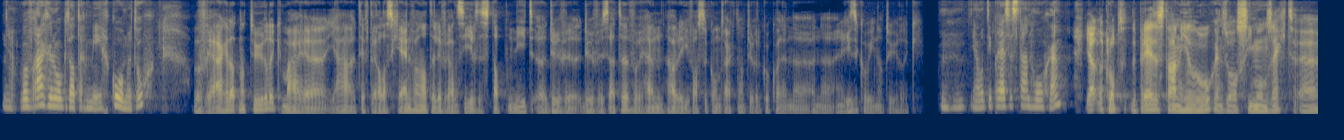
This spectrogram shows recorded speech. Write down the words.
Ja, we vragen ook dat er meer komen, toch? We vragen dat natuurlijk, maar uh, ja, het heeft er alle schijn van dat de leveranciers de stap niet uh, durven, durven zetten. Voor hen houden die vaste contracten natuurlijk ook wel een, een, een risico in natuurlijk. -hmm. Ja, want die prijzen staan hoog, hè? Ja, dat klopt. De prijzen staan heel hoog. En zoals Simon zegt, uh,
